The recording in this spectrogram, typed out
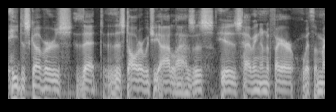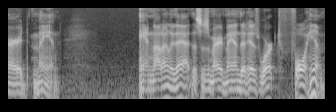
He discovers that this daughter, which he idolizes, is having an affair with a married man. And not only that, this is a married man that has worked for him.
